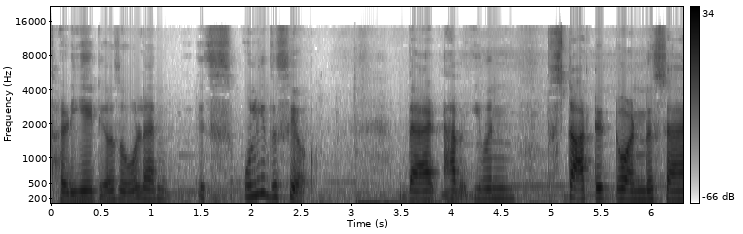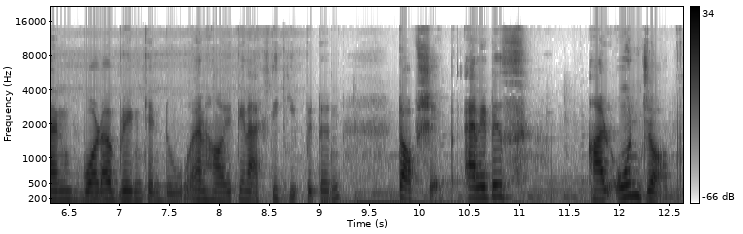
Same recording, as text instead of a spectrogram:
38 years old and it's only this year that i have even started to understand what our brain can do and how you can actually keep it in top shape. And it is our own job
